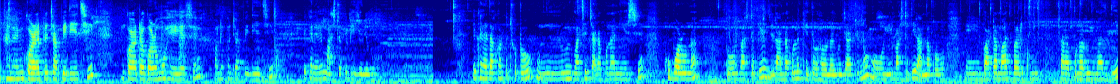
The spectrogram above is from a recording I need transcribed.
এখানে আমি কড়াটা চাপিয়ে দিয়েছি। কড়াটা গরমও হয়ে গেছে, অনেকক্ষণ চাপিয়ে দিয়েছি। এখানে আমি মাছটাকে ভেজে নেব। এখানে দেখো একটা ছোটো রুই মাছের চারাপোনা নিয়ে এসছে। খুব বড় না। তো ওই মাছটাকে রান্না করলে খেতে ভালো লাগবে, যার জন্য ওই এই মাছটা দিয়ে রান্না করব। এই বাটা মাছ বা এরকম চারাপোনা রুই মাছ দিয়ে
